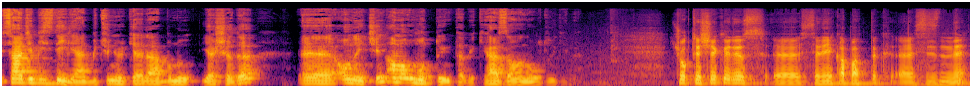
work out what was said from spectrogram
sadece biz değil yani bütün ülkeler bunu yaşadı. E, onun için ama umutluyum tabii ki her zaman olduğu gibi. Çok teşekkür ederiz. E, seneyi kapattık e, sizinle.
